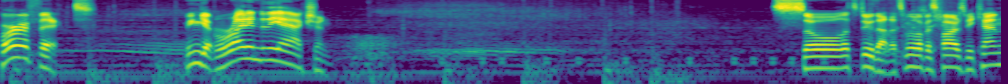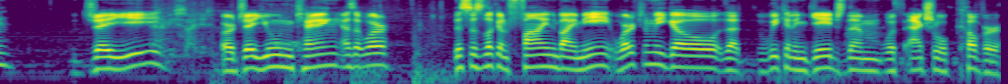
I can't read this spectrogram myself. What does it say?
Perfect. We can get right into the action. So let's do that. Let's move up as far as we can. J.E. or Jae Yoon Kang, as it were. This is looking fine by me. Where can we go that we can engage them with actual cover?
